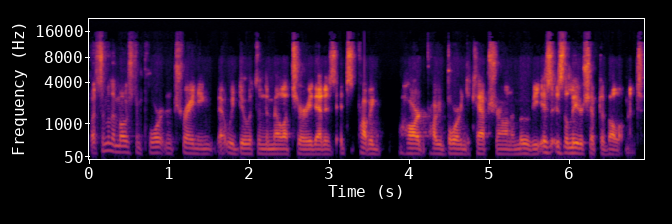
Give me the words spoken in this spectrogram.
But some of the most important training that we do within the military that is it's probably hard, probably boring to capture on a movie is, is the leadership development.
